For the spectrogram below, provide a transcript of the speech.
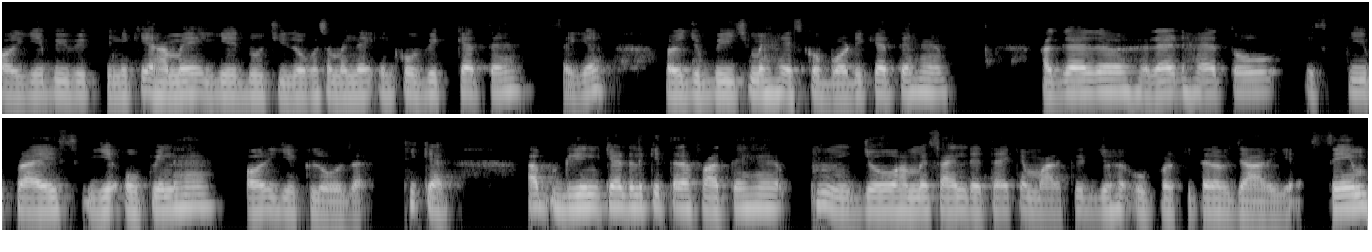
और ये भी विक, यानी कि हमें ये दो चीज़ों को समझना है। इनको विक कहते हैं, सही है? और जो बीच में है, इसको बॉडी कहते हैं। अगर रेड है तो इसकी प्राइस ये ओपन है और ये क्लोज है, ठीक है? अब ग्रीन कैंडल की तरफ़ आते हैं, जो हमें साइन देता है कि मार्केट जो है ऊपर की तरफ़ जा रही है। सेम,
